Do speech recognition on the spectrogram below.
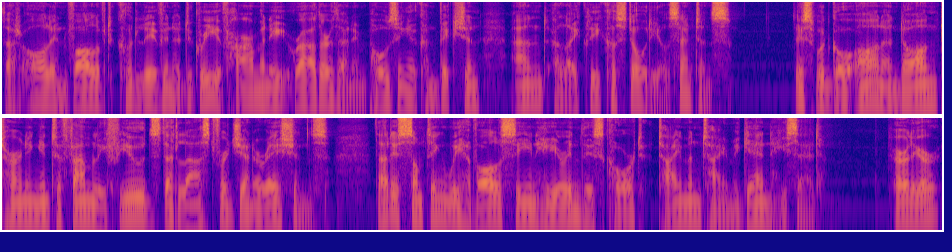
that all involved could live in a degree of harmony rather than imposing a conviction and a likely custodial sentence. This would go on and on, turning into family feuds that last for generations. That is something we have all seen here in this court time and time again, he said. Earlier,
